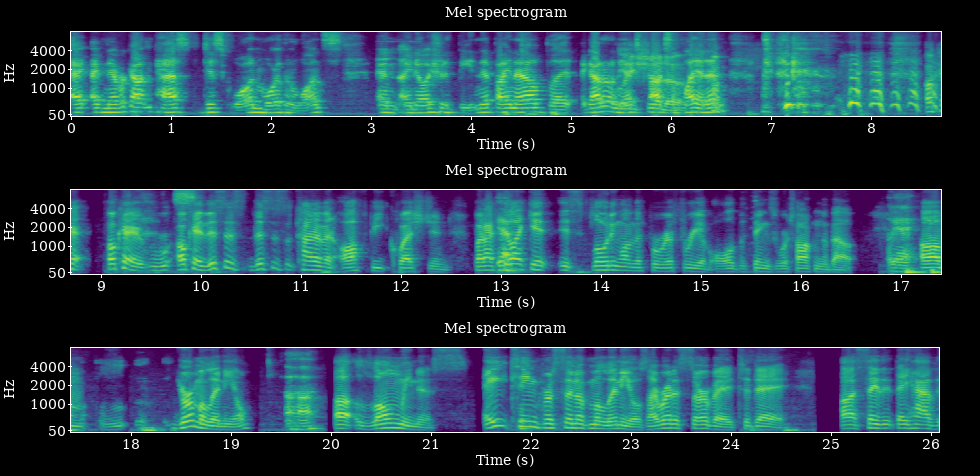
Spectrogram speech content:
I, I've never gotten past disc one more than once, and I know I should have beaten it by now, but I got it on the you Xbox. I'm playing it. okay okay okay this is this is kind of an offbeat question but i feel Yeah. like it is floating on the periphery of all the things we're talking about okay. um you're a millennial Uh huh. uh loneliness 18% of millennials i read a survey today uh say that they have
